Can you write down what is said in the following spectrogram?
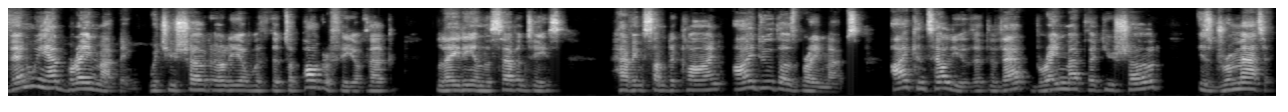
then we had brain mapping, which you showed earlier with the topography of that lady in the 70s having some decline. I do those brain maps. I can tell you that that brain map that you showed is dramatic.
